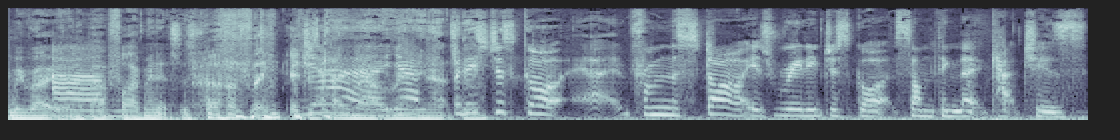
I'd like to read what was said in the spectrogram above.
we wrote it in about Um, five minutes as well. I think it just came out really yeah. naturally. But it's just got uh, from the start. It's really just got something that catches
